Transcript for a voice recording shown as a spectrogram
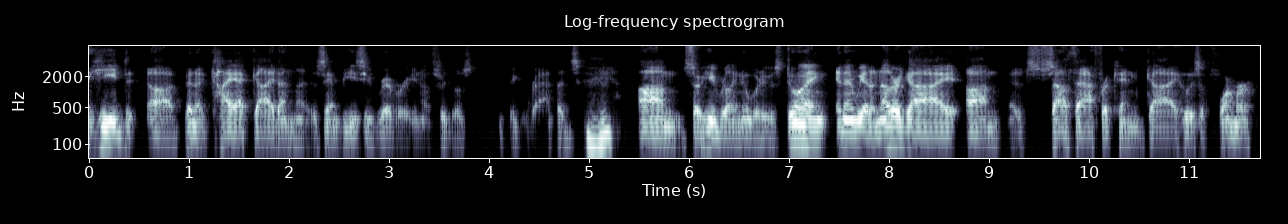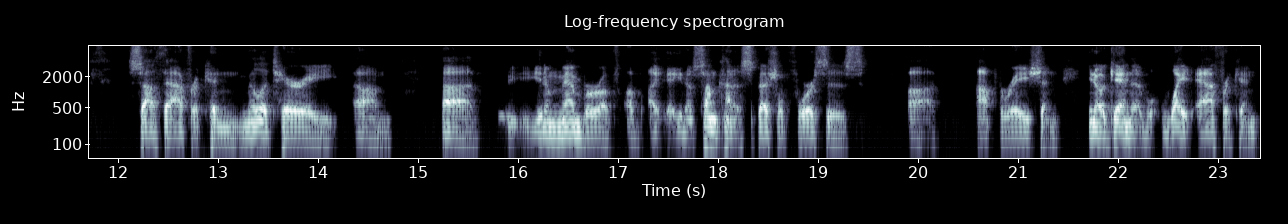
he'd uh, been a kayak guide on the Zambezi River, you know, through those big rapids. Mm-hmm. Um, so he really knew what he was doing. And then we had another guy, um, a South African guy who was a former South African military, um, uh, you know, member of, of uh, you know, some kind of special forces uh, operation. You know, again, a white African,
